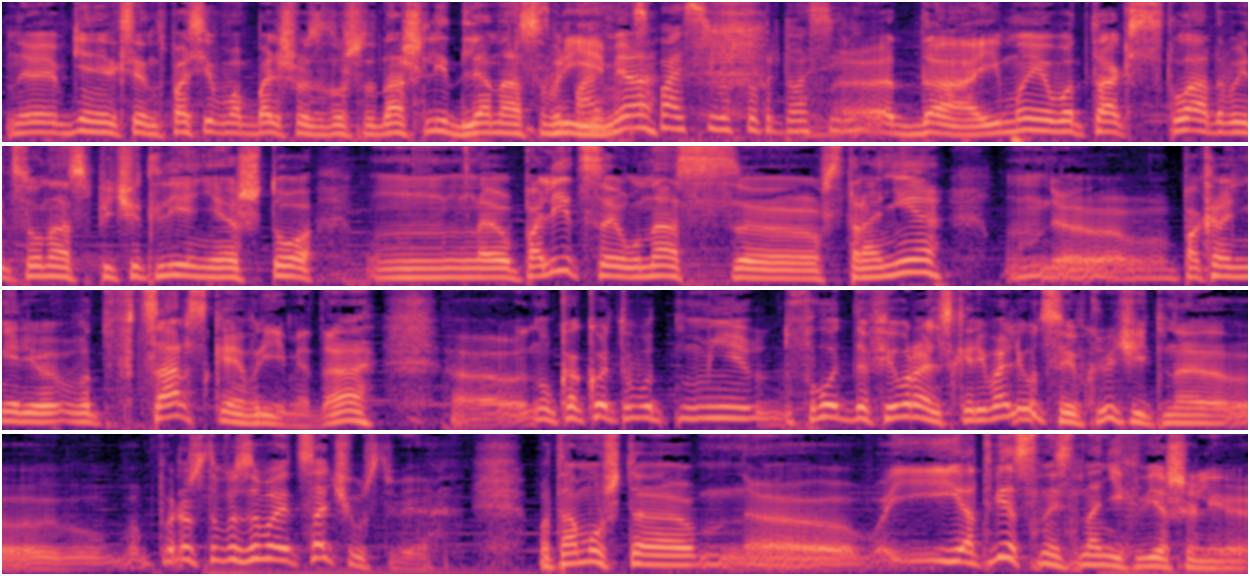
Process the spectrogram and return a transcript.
Евгения Алексеевна, спасибо вам большое за то, что нашли для нас время. Спасибо, что пригласили. Да, и мы вот так складывается у нас впечатление, что полиция у нас в стране, по крайней мере, вот в царское время, да, э, ну какой-то вот мне вплоть до февральской революции включительно э, просто вызывает сочувствие, потому что э, и ответственность на них вешали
